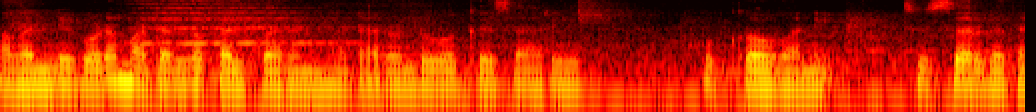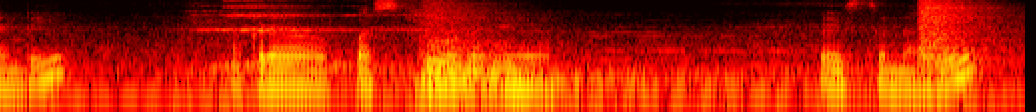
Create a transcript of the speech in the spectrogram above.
అవన్నీ కూడా మటన్లో కలిపారనమాట రెండు ఒకేసారి కుక్ అవ్వని. చూసారు కదండి. అక్కడ పసుపు అవన్నీ వేస్తున్నారు.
